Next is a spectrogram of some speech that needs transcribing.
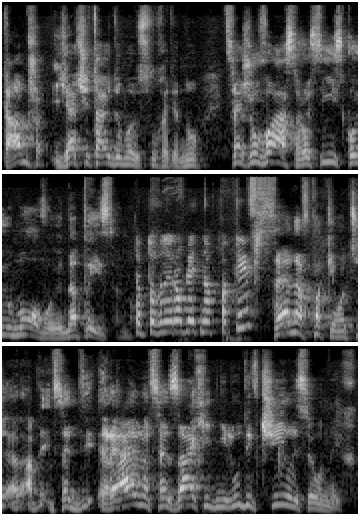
Там що я читаю, думаю, слухайте, ну це ж у вас російською мовою написано. Тобто вони роблять навпаки? Все навпаки, от, це, це реально це західні люди вчилися у них.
